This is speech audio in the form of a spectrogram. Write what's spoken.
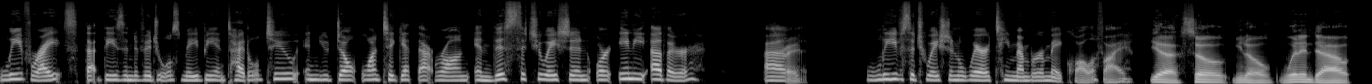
leave rights that these individuals may be entitled to, and you don't want to get that wrong in this situation or any other uh, right. leave situation where a team member may qualify. Yeah. So, you know, when in doubt,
